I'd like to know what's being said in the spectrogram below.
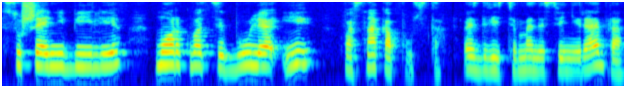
сушені білі, морква, цибуля і квасна капуста. Ось дивіться, в мене свині ребра,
